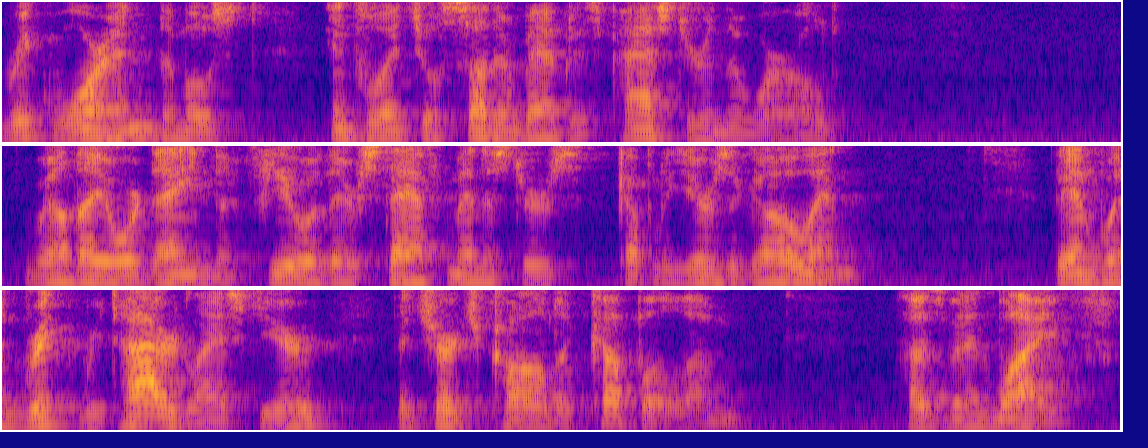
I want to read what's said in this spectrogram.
Rick Warren, the most influential Southern Baptist pastor in the world. Well, they ordained a few of their staff ministers a couple of years ago, and then when Rick retired last year, the church called a couple, um, husband and wife,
